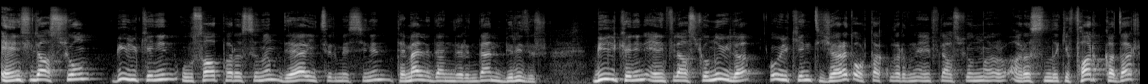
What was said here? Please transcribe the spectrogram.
Enflasyon bir ülkenin ulusal parasının değer yitirmesinin temel nedenlerinden biridir. Bir ülkenin enflasyonuyla o ülkenin ticaret ortaklarının enflasyonu arasındaki fark kadar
